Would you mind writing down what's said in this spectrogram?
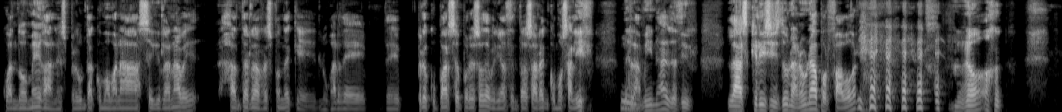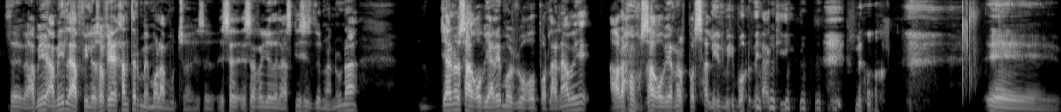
cuando Omega les pregunta cómo van a seguir la nave, Hunter le responde que en lugar de, de preocuparse por eso, deberían centrarse ahora en cómo salir de la Mm. mina, es decir, las crisis de una en una, por favor, ¿no? A mí, a mí la filosofía de Hunter me mola mucho, ese, ese, ese rollo de las crisis de una en una. Ya nos agobiaremos luego por la nave, ahora vamos a agobiarnos por salir vivos de aquí, ¿no? Eh,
